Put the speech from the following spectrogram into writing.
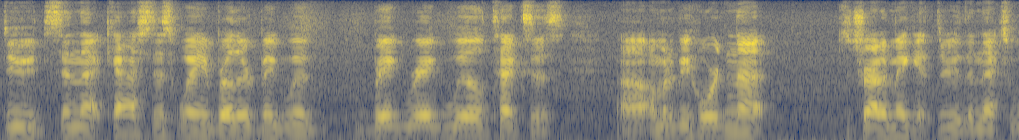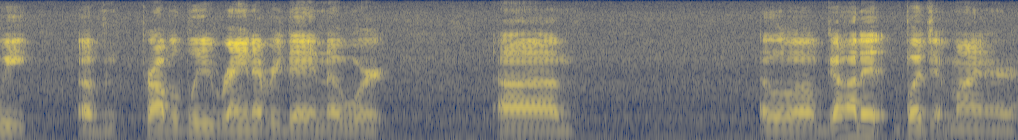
dude. Send that cash this way, brother. Big Wig, Big Rig Will, Texas. Uh, I'm gonna be hoarding that to try to make it through the next week of probably rain every day and no work. Um, LOL, got it. Budget miner.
